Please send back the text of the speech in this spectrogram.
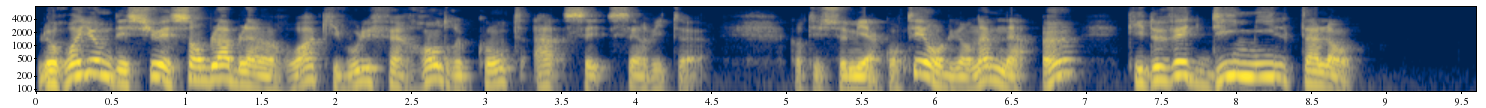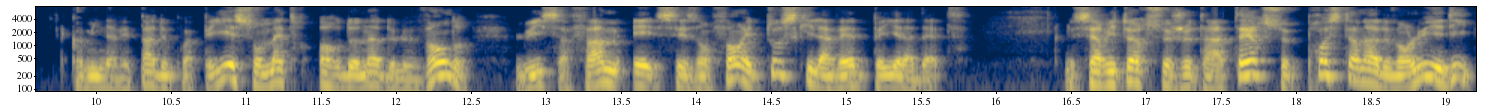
le royaume des cieux est semblable à un roi qui voulut faire rendre compte à ses serviteurs. Quand il se mit à compter, on lui en amena un qui devait dix mille talents. Comme il n'avait pas de quoi payer, son maître ordonna de le vendre, lui, sa femme et ses enfants, et tout ce qu'il avait de payer la dette. Le serviteur se jeta à terre, se prosterna devant lui et dit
